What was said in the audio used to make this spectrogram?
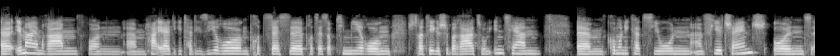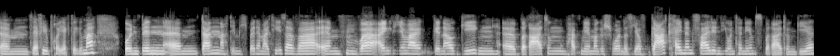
äh, immer im Rahmen von ähm, HR-Digitalisierung, Prozesse, Prozessoptimierung, strategische Beratung intern ähm, Kommunikation, äh, viel Change und ähm, sehr viele Projekte gemacht und bin ähm, dann, nachdem ich bei der Malteser war, ähm, war eigentlich immer genau gegen äh, Beratung, habe mir immer geschworen, dass ich auf gar keinen Fall in die Unternehmensberatung gehe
